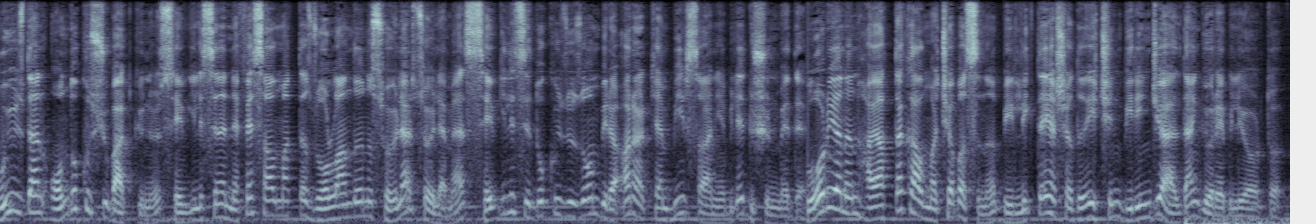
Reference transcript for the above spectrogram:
Bu yüzden 19 Şubat günü sevgilisine nefes almakta zorlandığını söyler söylemez sevgilisi 911'i ararken bir saniye bile düşünmedi. Gloria'nın hayatta kalma çabasını birlikte yaşadığı için birinci elden görebiliyordu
